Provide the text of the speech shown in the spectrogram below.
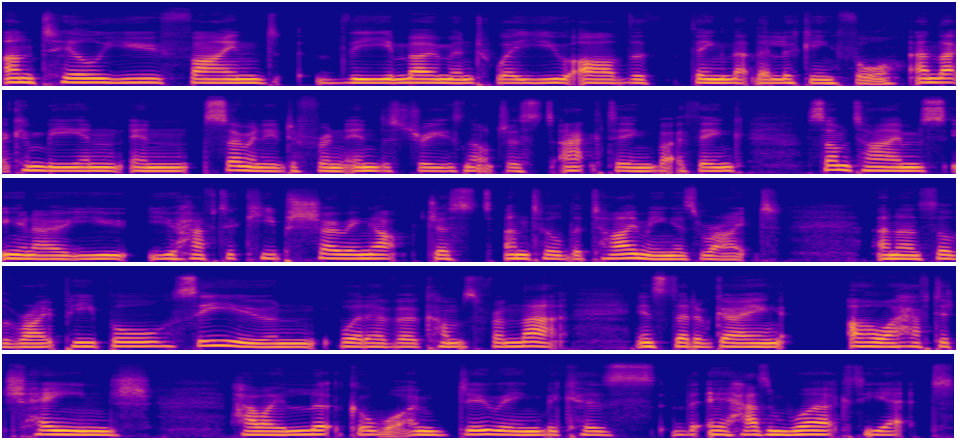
until you find the moment where you are the thing that they're looking for. And that can be in in so many different industries, not just acting, but I think sometimes, you know, you you have to keep showing up just until the timing is right and until the right people see you and whatever comes from that instead of going, "Oh, I have to change how I look or what I'm doing because it hasn't worked yet,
